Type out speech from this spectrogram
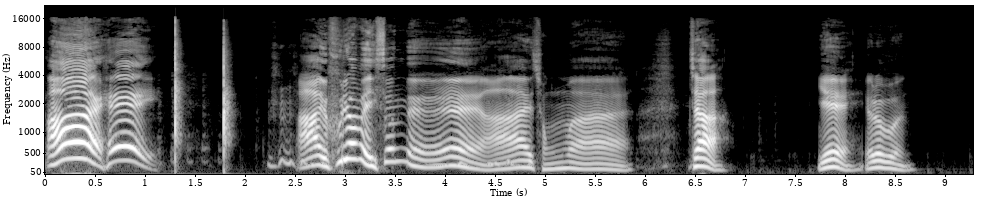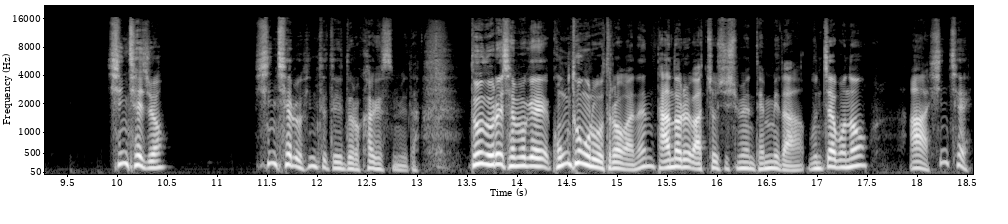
아, 헤이! 아, 후렴에 있었네. 아, 정말. 자, 예, 여러분. 신체죠? 신체로 힌트 드리도록 하겠습니다. 두 노래 제목에 공통으로 들어가는 단어를 맞춰주시면 됩니다. 문자번호, 아, 신체.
